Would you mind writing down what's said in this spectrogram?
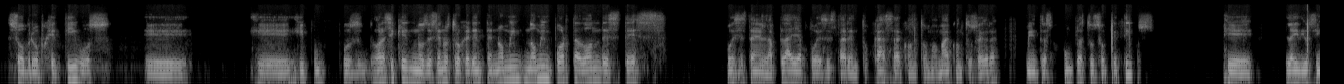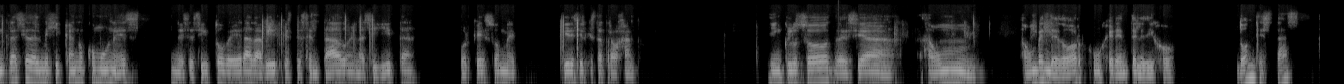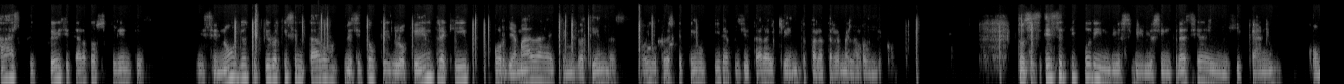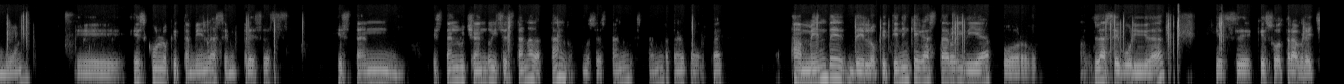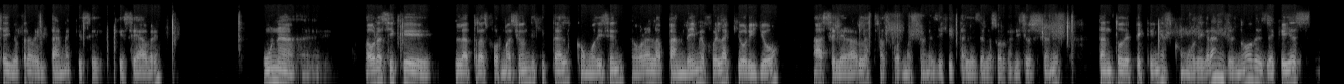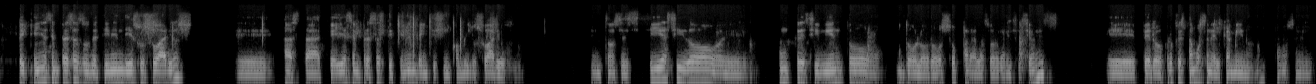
sobre objetivos. y pues ahora sí que nos decía nuestro gerente, no me, no me importa dónde estés, puedes estar en la playa, puedes estar en tu casa, con tu mamá, con tu suegra, mientras cumplas tus objetivos la idiosincrasia del mexicano común es, necesito ver a David que esté sentado en la sillita, porque eso me quiere decir que está trabajando. Incluso decía a un, a un vendedor, un gerente le dijo, ¿dónde estás? Ah, voy a visitar dos clientes. Dice, no, yo te quiero aquí sentado, necesito que lo que entre aquí por llamada, que me lo atiendas. Oye, pero es que tengo que ir a visitar al cliente para traerme la orden de compra. Entonces, ese tipo de idiosincrasia del mexicano común eh, es con lo que también las empresas están, están luchando y se están adaptando, no se están, están tratando de adaptar. Amén de, de, lo que tienen que gastar hoy día por la seguridad, que es, que es otra brecha y otra ventana que se, que se abre. Una, eh, ahora sí que la transformación digital, como dicen, ahora la pandemia fue la que orilló a acelerar las transformaciones digitales de las organizaciones, tanto de pequeñas como de grandes, ¿no? Desde aquellas pequeñas empresas donde tienen 10 usuarios eh, hasta aquellas empresas que tienen 25 mil usuarios, ¿no? Entonces, sí ha sido eh, un crecimiento doloroso para las organizaciones, eh, pero creo que estamos en el camino, ¿no? Estamos en el,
